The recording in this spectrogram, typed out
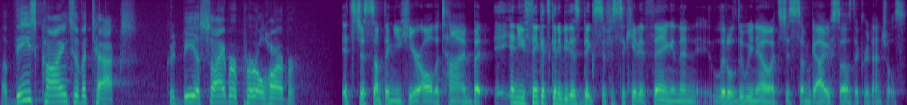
of these kinds of attacks could be a cyber Pearl Harbor it's just something you hear all the time but and you think it's going to be this big sophisticated thing and then little do we know it's just some guy who still has the credentials.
